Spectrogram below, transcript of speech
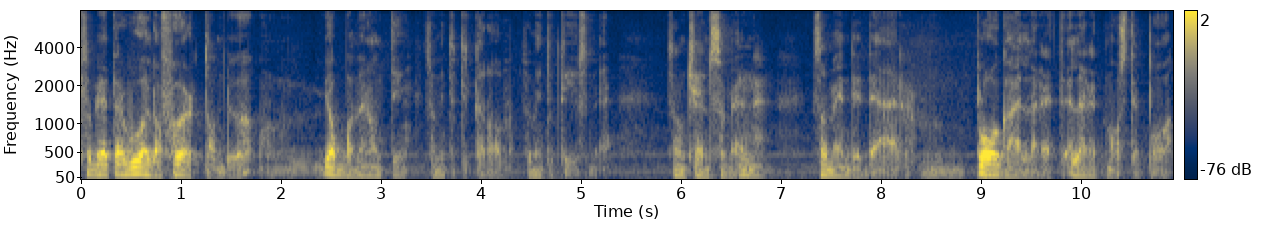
som det heter, world of hurt om du jobbar med någonting som inte tycker om, som inte trivs med. Som känns som en, som en det där plåga eller ett, eller ett måste på.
